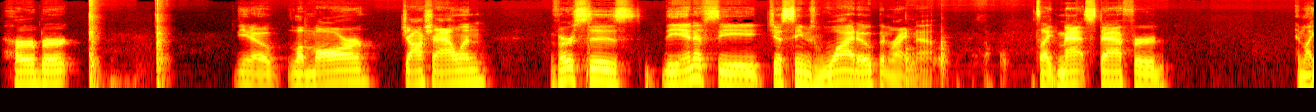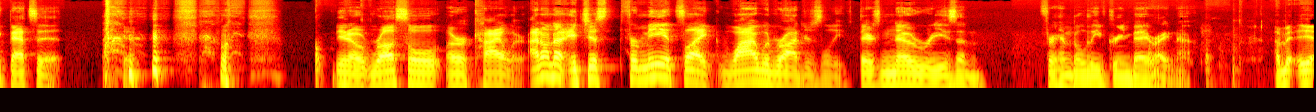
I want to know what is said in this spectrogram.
Herbert, you know, Lamar, Josh Allen versus the NFC just seems wide open right now. It's like Matt Stafford and like that's it. Like, you know, Russell or Kyler. I don't know. It just for me it's like why would Rodgers leave? There's no reason for him to leave Green Bay right now. I mean, yeah,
